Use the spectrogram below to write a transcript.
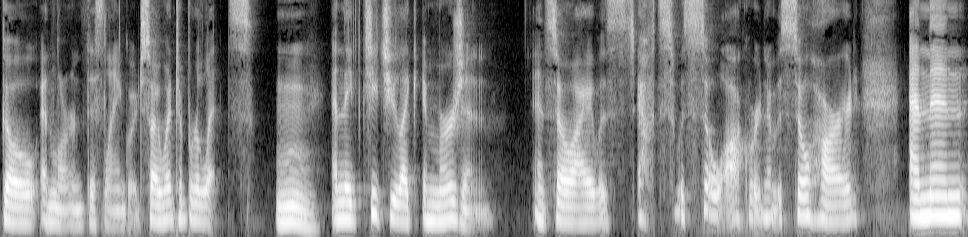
go and learn this language. So I went to Berlitz Mm. and they teach you like immersion. And so I was, it was so awkward and it was so hard. And then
